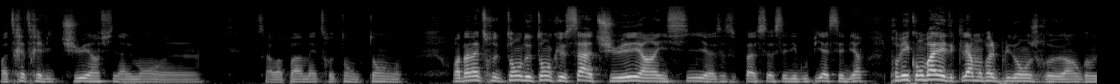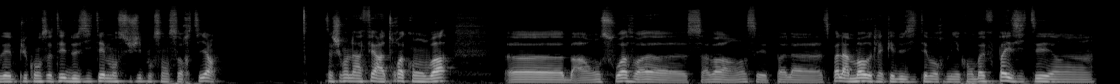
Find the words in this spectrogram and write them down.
on va très très vite tuer hein, finalement Ça va pas mettre tant de temps. On va pas mettre tant de temps que ça à tuer hein, ici. Ça se passe, ça s'est dégoupillé assez bien. Le premier combat était clairement pas le plus dangereux. Hein. Comme vous avez pu constater, deux items en suffit pour s'en sortir. Sachant qu'on a affaire à trois combats. Euh, bah en soi ça, va, hein. c'est pas la la mort de claquer deux items au premier combat, il faut pas hésiter. Hein.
